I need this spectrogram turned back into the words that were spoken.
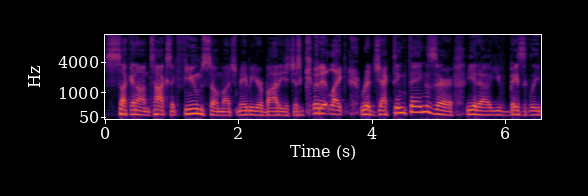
sucking on toxic fumes so much, maybe your body is just good at like rejecting things, or you know, you've basically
